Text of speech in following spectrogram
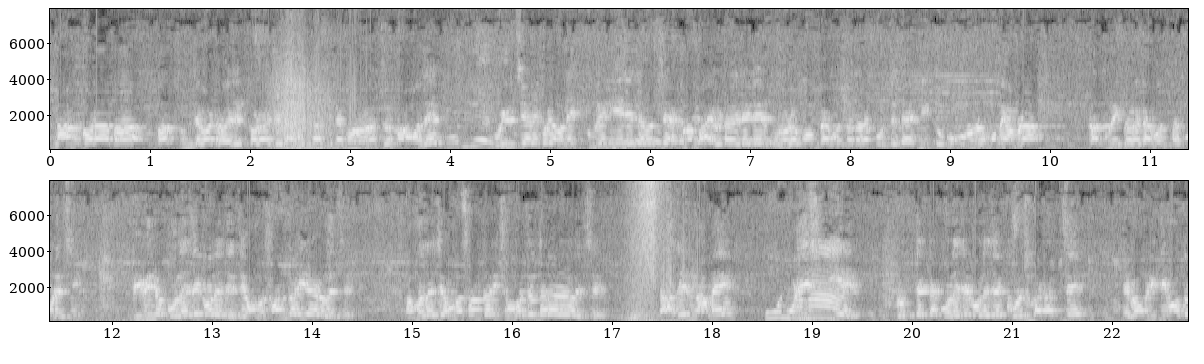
স্নান করা বা বাথরুম যাওয়া টয়লেট করার যে ব্যবস্থা সেটা করানোর জন্য আমাদের হুইল চেয়ারে করে অনেক দূরে নিয়ে যেতে হচ্ছে। এখনও বায়ো টয়লেটের কোনো রকম ব্যবস্থা তারা করতে দেয়নি। তবু কোনো রকমে আমরা প্রাথমিকভাবে ব্যবস্থা করেছি। বিভিন্ন কলেজে কলেজে যে অনশনকারীরা রয়েছে আমাদের যে অনশনকারী সহযোদ্ধারা রয়েছে। তাদের নামে পুলিশ গিয়ে প্রত্যেকটা কলেজে কলেজে খোঁজ পাঠাচ্ছে এবং রীতিমতো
